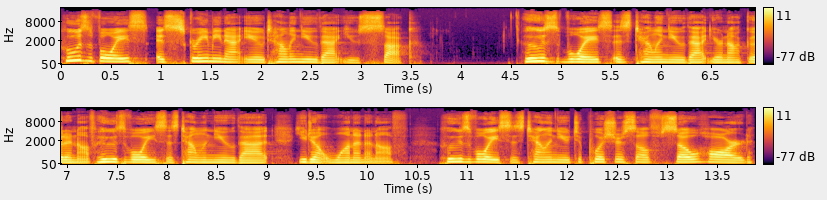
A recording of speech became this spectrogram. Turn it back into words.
whose voice is screaming at you, telling you that you suck? Whose voice is telling you that you're not good enough? Whose voice is telling you that you don't want it enough? Whose voice is telling you to push yourself so hard,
